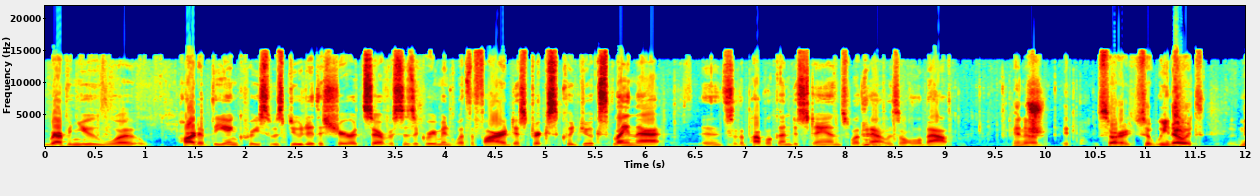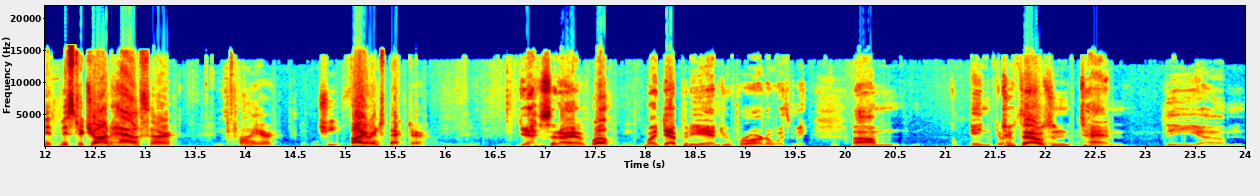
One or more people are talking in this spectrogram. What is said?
revenue, wa- part of the increase was due to the shared services agreement with the fire districts. Could you explain that, uh, so the public understands what that was all about? And, um, it- sorry, so we know it's Mi- Mr. John House, our fire chief, fire inspector. Yes, and I have Well, my deputy, Andrew Berardo, with me. Um, In 2010, the um,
